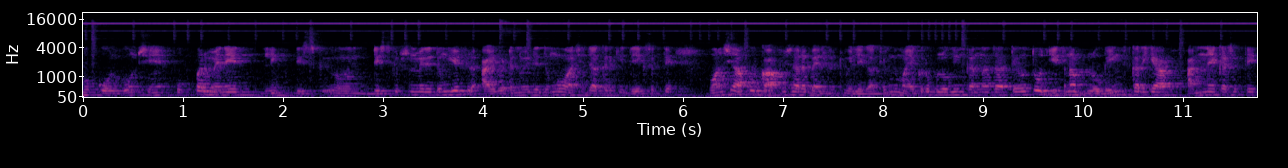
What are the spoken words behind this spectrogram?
वो कौन कौन से हैं, ऊपर मैंने लिंक डिस्क्रिप्शन में दे दूँगी या फिर आई बटन में दे दूँगा, वहाँ से जाकर के देख सकते हैं। वहाँ से आपको काफ़ी सारा बेनिफिट मिलेगा, क्योंकि माइक्रो ब्लॉगिंग करना चाहते हो तो जितना ब्लॉगिंग करके आप अर्न नहीं कर सकते,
